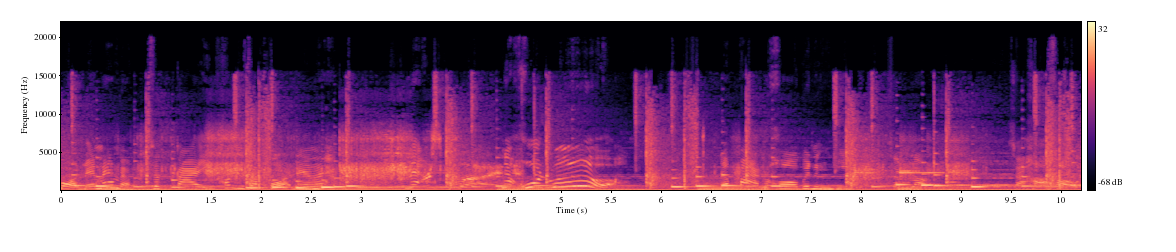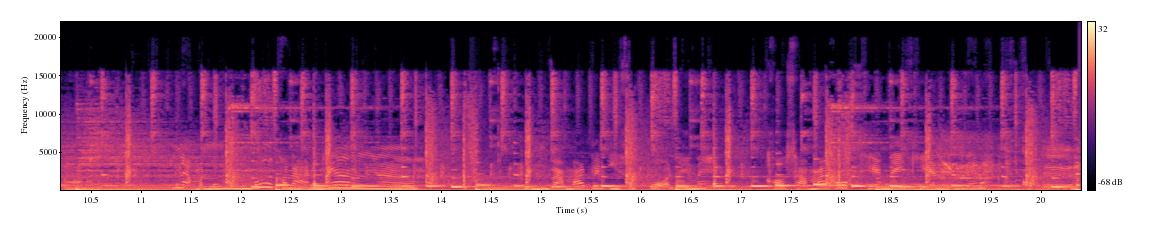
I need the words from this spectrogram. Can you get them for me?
ปอร์ตได้ไหมแบบสไตล์ข้าอีสปอร์ตได้ไหมเนี่ยเนี่ยโคตรเวอร์แล้วปาดคอไปหนึ่งทีสำหรับสาขาสองนะคะเนี่ยมันมันเวอร์ขนาดเนี้ยเลยอะผมสามารถเป็นอีสปอร์ตได้ไหมเขาสามารถเข้าเคนในเคนหนึ่งได้ไหมเออ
